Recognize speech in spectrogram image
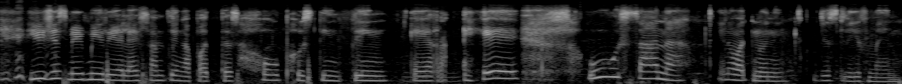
you just made me realize something about this whole posting thing era. Ooh, Sana. You know what, Noni? Just leave, man.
